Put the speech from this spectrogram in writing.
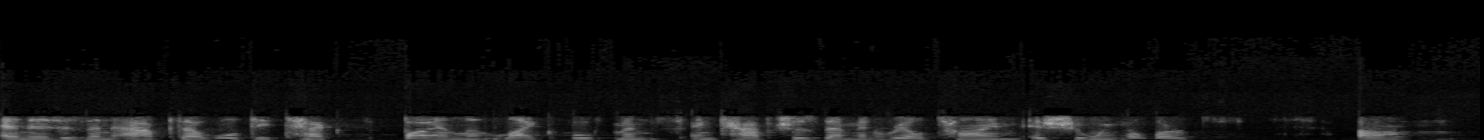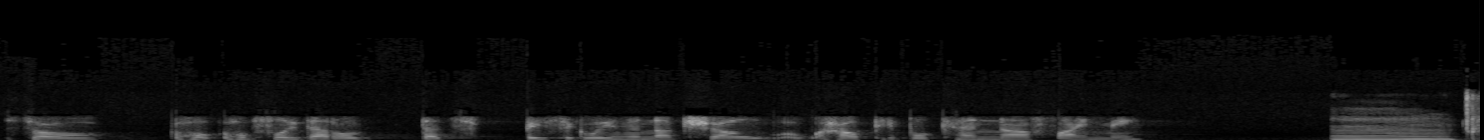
And it is an app that will detect violent like movements and captures them in real time, issuing alerts. Um, so ho- hopefully that'll that's basically in a nutshell how people can uh, find me. Mm,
